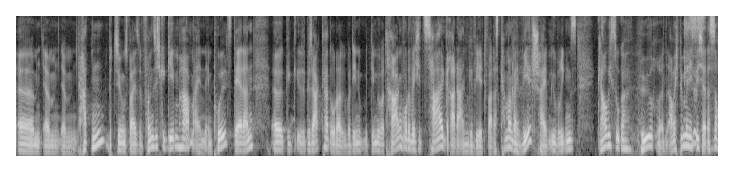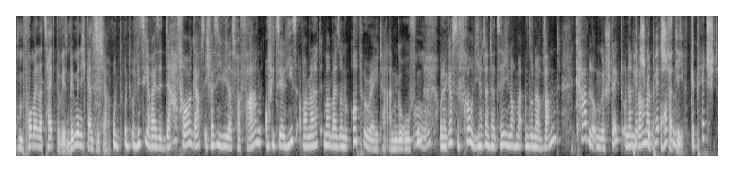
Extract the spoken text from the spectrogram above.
ähm, ähm, ähm, hatten, beziehungsweise von sich gegeben haben, einen Impuls, der dann äh, ge gesagt hat oder über den, mit dem übertragen wurde, welche Zahl gerade angewählt war. Das kann man bei Wählscheiben übrigens, glaube ich, sogar hören. Aber ich bin mir nicht Dieses- sicher. Das ist auch vor meiner Zeit gewesen. Bin mir nicht ganz sicher. Und, und, und witzigerweise davor gab es, ich weiß nicht, wie das Verfahren offiziell hieß, aber man hat immer bei so einem Operator angerufen. Mhm. Und da gab es eine Frau, die hat dann tatsächlich nochmal an so einer Wand Kabel umgesteckt und dann Patcht, war man gepatcht hat hoffentlich die. gepatcht.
